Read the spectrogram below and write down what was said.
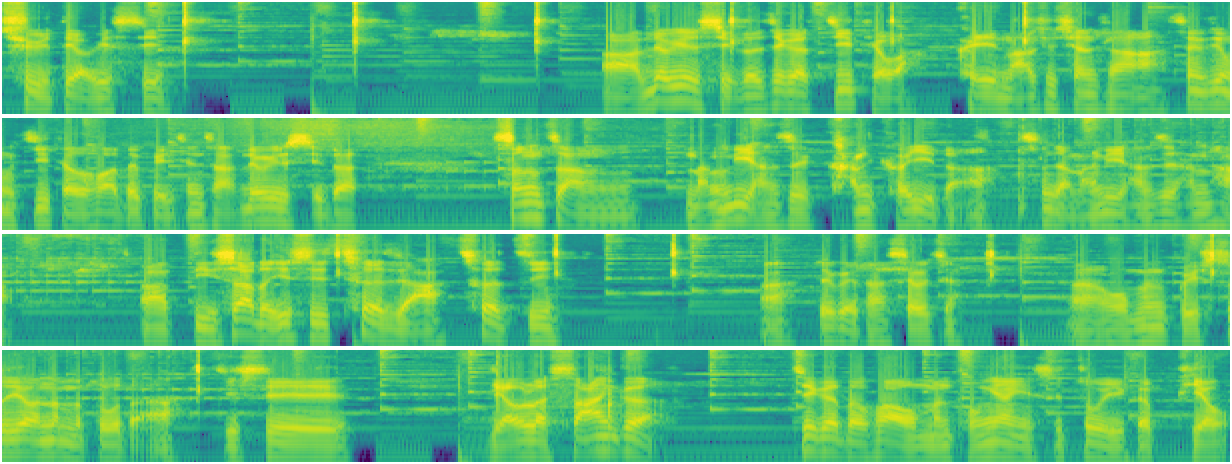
去掉一些。啊，六月喜的这个枝条啊，可以拿去扦插啊。像这种枝条的话，都可以扦插。六月喜的生长能力还是还可以的啊，生长能力还是很好。啊，底下的一些侧芽、侧枝啊，都给它修剪。啊，我们不需要那么多的啊，只是。留了三个，这个的话，我们同样也是做一个漂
